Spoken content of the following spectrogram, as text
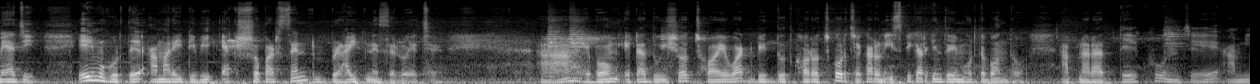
ম্যাজিক এই মুহূর্তে আমার এই টিভি একশো পারসেন্ট ব্রাইটনেসে রয়েছে। এবং এটা দুইশো ছয় ওয়াট বিদ্যুৎ খরচ করছে, কারণ স্পিকার কিন্তু এই মুহূর্তে বন্ধ। আপনারা দেখুন যে আমি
